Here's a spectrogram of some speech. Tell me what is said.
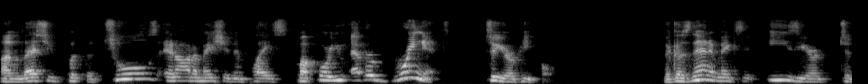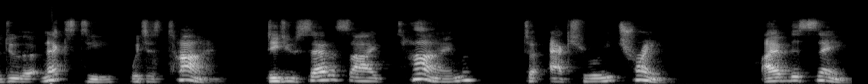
unless you put the tools and automation in place before you ever bring it to your people. Because then it makes it easier to do the next T, which is time. Did you set aside time to actually train? I have this saying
